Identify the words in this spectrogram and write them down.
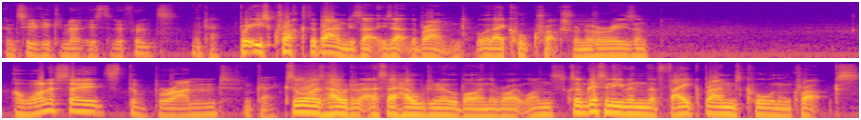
And see if you can notice the difference. Okay, but is Croc the brand? Is that is that the brand, or are they called Crocs for another reason? I want to say it's the brand. Okay, because always how do I say how do we know we're buying the right ones? Because I'm guessing even the fake brands call them Crocs.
